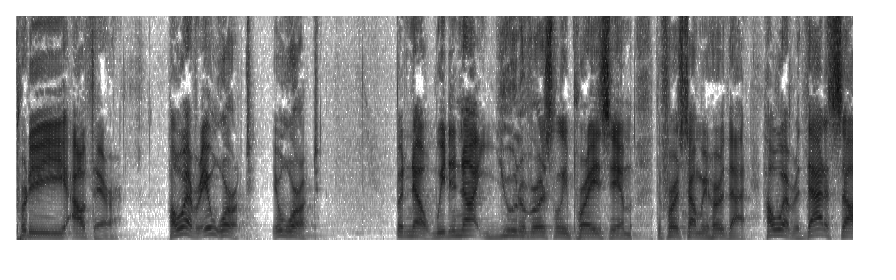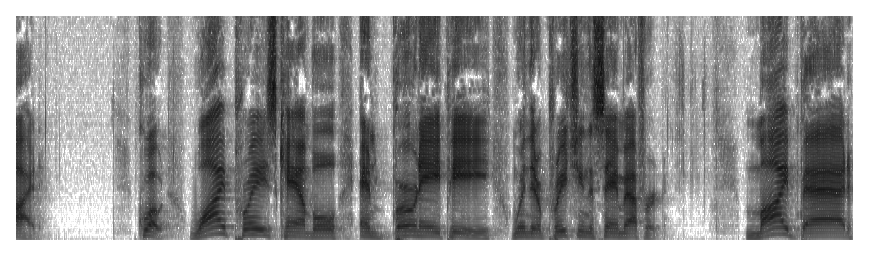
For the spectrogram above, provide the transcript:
pretty out there. However, it worked. It worked. But no, we did not universally praise him the first time we heard that. However, that aside, quote, why praise Campbell and burn AP when they're preaching the same effort? My bad,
